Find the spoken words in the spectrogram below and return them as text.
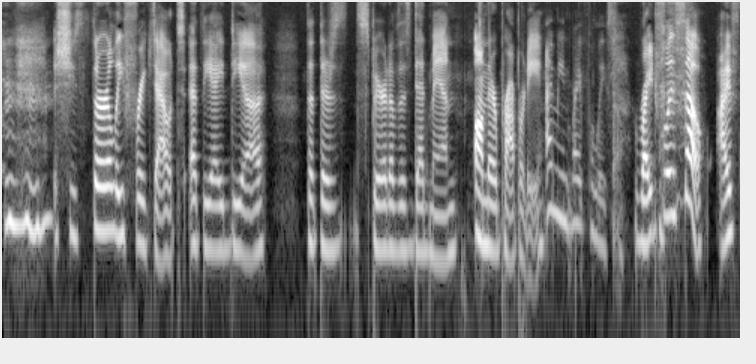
Mm-hmm. She's thoroughly freaked out at the idea that there's spirit of this dead man on their property. I mean, rightfully so. Rightfully so. I've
